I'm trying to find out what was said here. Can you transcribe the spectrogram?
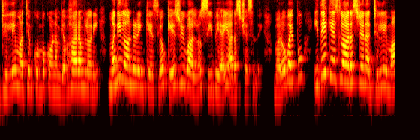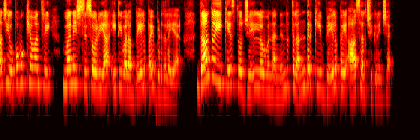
ఢిల్లీ మద్యం కుంభకోణం వ్యవహారంలోని మనీ లాండరింగ్ కేసులో కేజ్రీవాల్ను సీబీఐ అరెస్ట్ చేసింది. మరోవైపు ఇదే కేసులో అరెస్ట్ అయిన ఢిల్లీ మాజీ ఉప ముఖ్యమంత్రి మనీష్ సిసోరియా ఇటీవల బెయిల్పై విడుదలయ్యారు. దాంతో ఈ కేసుతో జైల్లో ఉన్న నిందితులందరికీ బెయిల్పై ఆశలు చిగురించాయి.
